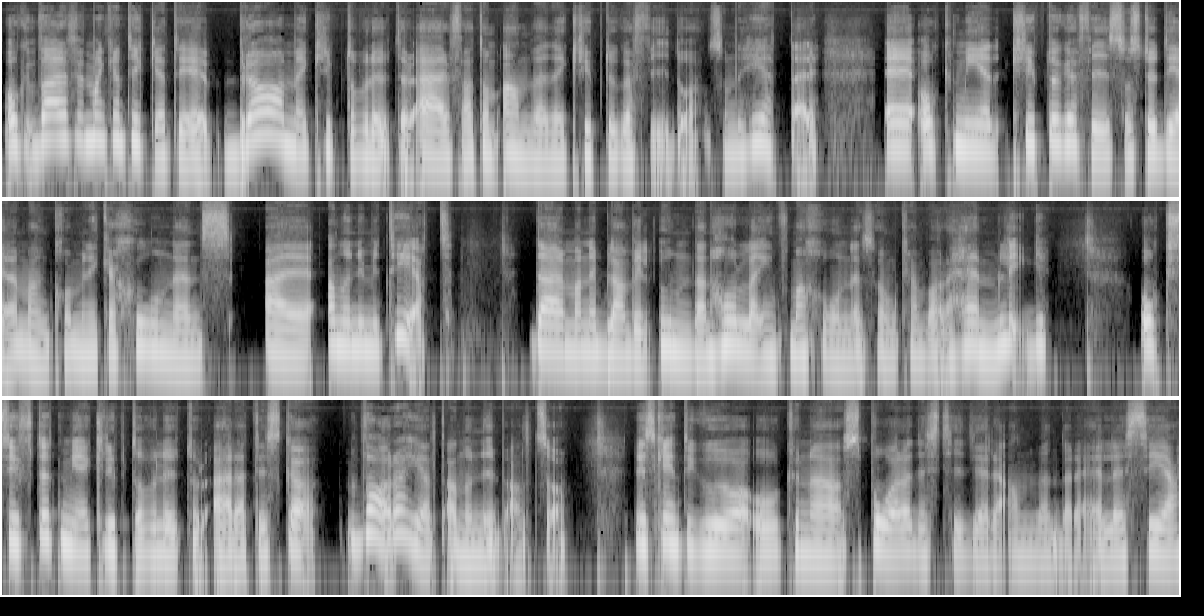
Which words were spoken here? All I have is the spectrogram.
Och Varför man kan tycka att det är bra med kryptovalutor är för att de använder kryptografi, då, som det heter. Eh, och Med kryptografi så studerar man kommunikationens eh, anonymitet, där man ibland vill undanhålla informationen som kan vara hemlig. Och Syftet med kryptovalutor är att det ska vara helt anonymt alltså. Det ska inte gå att kunna spåra dess tidigare användare eller se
